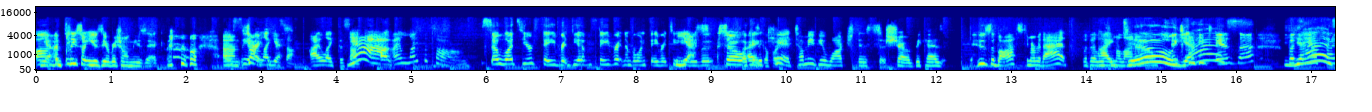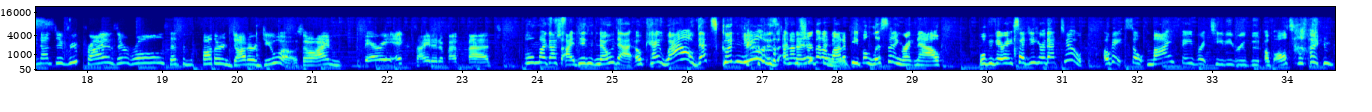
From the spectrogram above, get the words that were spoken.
Um, yeah, and do- please don't use the original music. oh, um, see, sorry, I like yes. the song. I like the song. Yeah, Um, I like the song. so, what's your favorite? Do you have a favorite number one favorite TV Yes. reboot? So Okay, as a go for it. kid, tell me if you watched this show because Who's the Boss? Do you remember that with Alyssa I Milano? do, yes. Danza? But Yes. they have signed on to reprise their roles as a father and daughter duo. So I'm very excited about that. Oh my gosh, I didn't know that. Okay, wow, that's good news. And I'm That sure that a lot of people listening right now will be very excited to hear that too. Okay, so my favorite TV reboot of all time,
